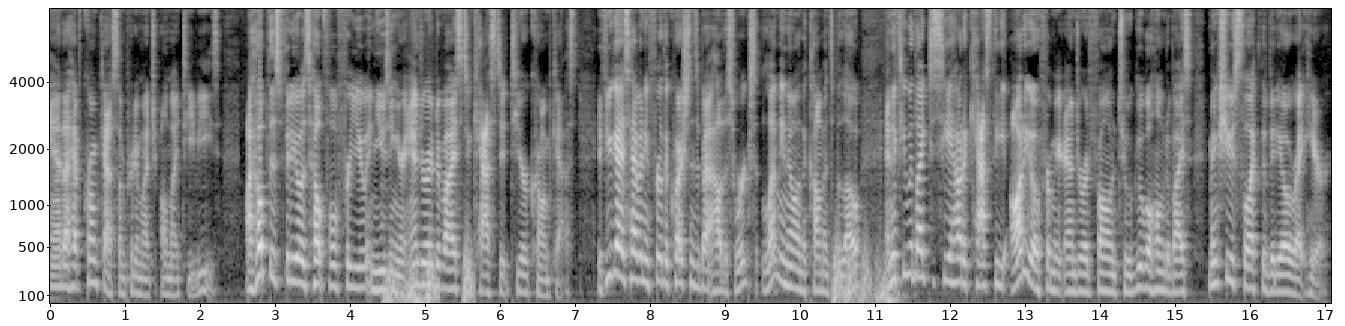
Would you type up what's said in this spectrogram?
And I have Chromecast on pretty much all my TVs. I hope this video is helpful for you in using your Android device to cast it to your Chromecast. If you guys have any further questions about how this works, let me know in the comments below. And if you would like to see how to cast the audio from your Android phone to a Google Home device, make sure you select the video right here.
